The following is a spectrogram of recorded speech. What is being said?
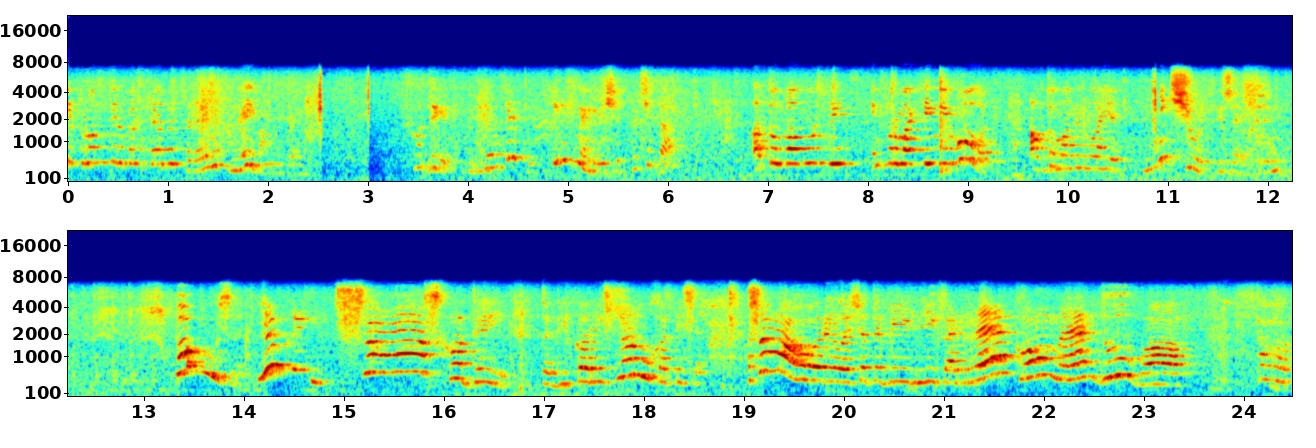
інтелектуальний простір без тебе перелік не вийде. Сходи в бібліотеку і візьми мені щось почитати. А то бабусі інформаційний голод, а вдома немає нічого свіженького. Бабуся, я прийду. Сама сходи. Тобі корисно рухатися. Сама говорила, що тобі лікар рекомендував. Так,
